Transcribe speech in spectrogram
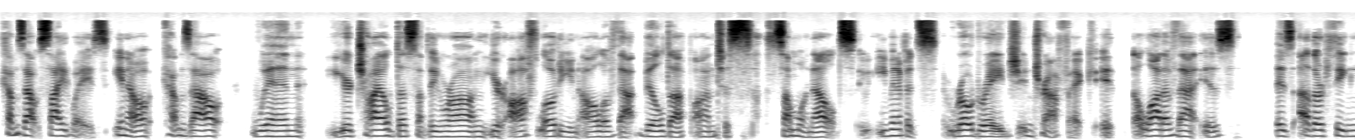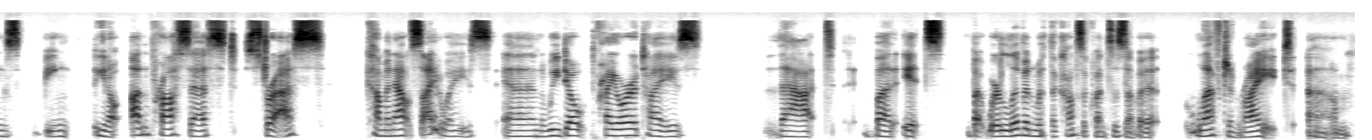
comes out sideways you know comes out when your child does something wrong, you're offloading all of that buildup onto s- someone else. Even if it's road rage in traffic, it a lot of that is is other things being, you know, unprocessed stress coming out sideways, and we don't prioritize that. But it's but we're living with the consequences of it left and right. Um,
